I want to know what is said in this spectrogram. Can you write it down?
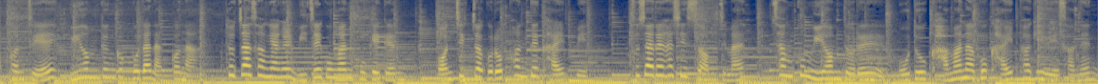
펀드의 위험 등급보다 낮거나 투자 성향을 미제공한 고객은 원칙적으로 펀드 가입 및 투자를 하실 수 없지만 상품 위험도를 모두 감안하고 가입하기 위해서는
